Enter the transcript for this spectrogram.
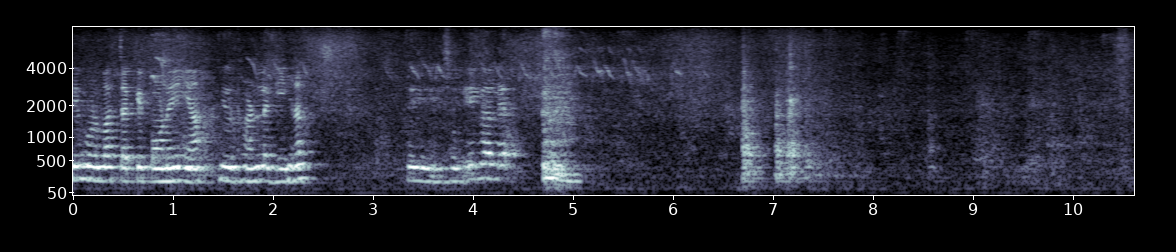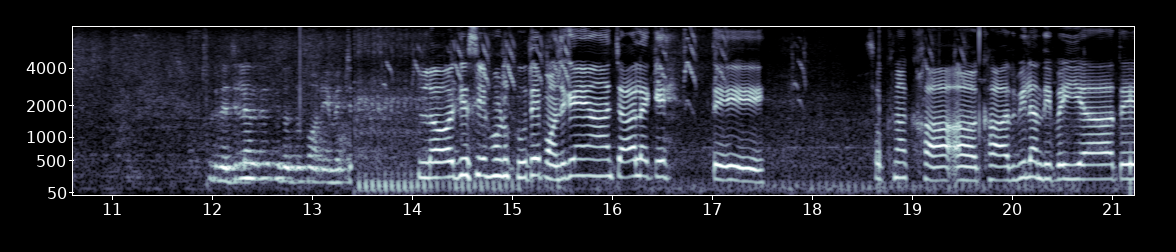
ਤੇ ਹੁਣ ਬਸ ਚੱਕ ਕੇ ਪਾਉਣੇ ਹੀ ਆ, ਜਦੋਂ ਠੰਡ ਲੱਗੀ ਹੈ ਨਾ। ਤੇ ਸੋ ਇਹ ਗੱਲ ਆ। ਰਿਜ ਲੈਂਦੇ ਫਿਰ ਦੁੱਧ ਪਾਉਣੇ ਵਿੱਚ। ਲਓ ਜੀ, ਅਸੀਂ ਹੁਣ ਖੂਹ ਤੇ ਪਹੁੰਚ ਗਏ ਆ ਚਾਹ ਲੈ ਕੇ ਤੇ ਸੁਖਨਾ ਖਾ ਖਾਦ ਵੀ ਲੈਂਦੀ ਪਈ ਆ ਤੇ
